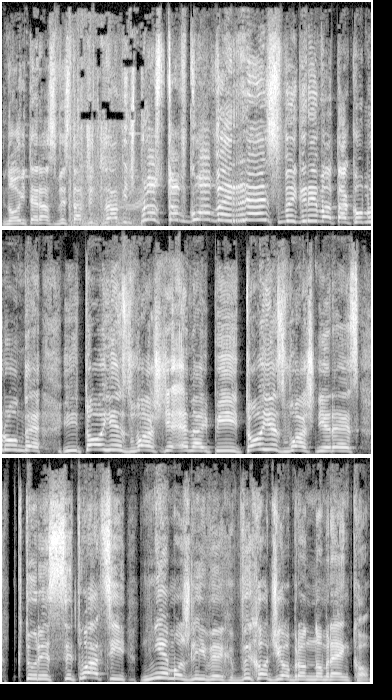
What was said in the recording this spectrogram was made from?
No i teraz wystarczy trafić prosto w głowę! Rez wygrywa taką rundę! I to jest właśnie NIP, to jest właśnie Rez, który z sytuacji niemożliwych wychodzi obronną ręką.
